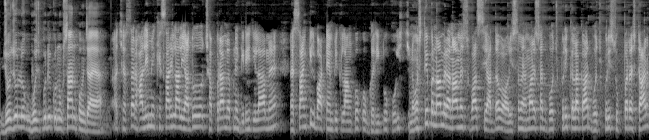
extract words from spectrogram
जो जो लोग भोजपुरी को नुकसान पहुँचाया। अच्छा सर हाल ही में खेसारी लाल यादव छपरा में अपने गृह जिला में साइकिल बांटे हैं विकलांगों को गरीबों को इस नमस्ते प्रणाम मेरा नाम है सुभाष यादव और इस समय हमारे साथ भोजपुरी कलाकार भोजपुरी सुपर स्टार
